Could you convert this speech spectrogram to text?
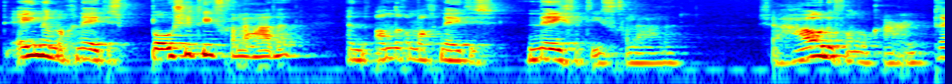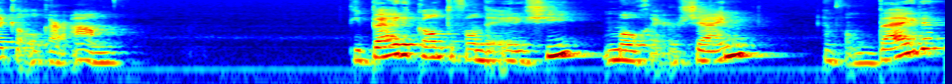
De ene magneet is positief geladen en de andere magneet is negatief geladen. Ze houden van elkaar en trekken elkaar aan. Die beide kanten van de energie mogen er zijn en van beide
